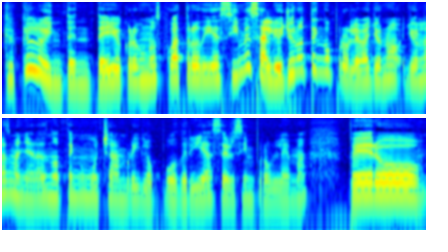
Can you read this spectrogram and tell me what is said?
creo que lo intenté, yo creo unos cuatro días, sí me salió, yo no tengo problema, yo no, yo en las mañanas no tengo mucha hambre y lo podría hacer sin problema, pero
